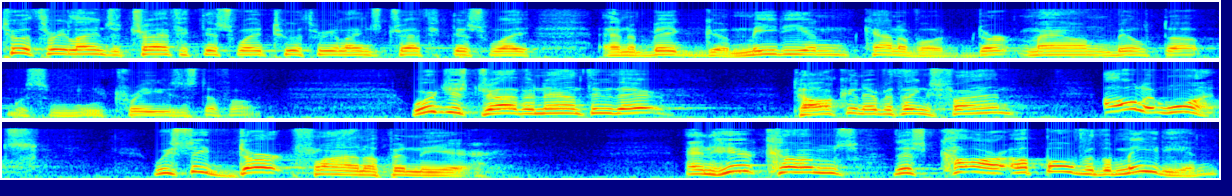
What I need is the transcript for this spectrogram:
two or three lanes of traffic this way, two or three lanes of traffic this way, and a big uh, median, kind of a dirt mound built up with some little trees and stuff on it. We're just driving down through there, talking, everything's fine. All at once, we see dirt flying up in the air. And here comes this car up over the median,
